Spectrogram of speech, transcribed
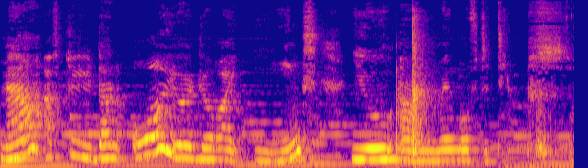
Now after you've done all your dry inks, you um, remove the tip. So,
